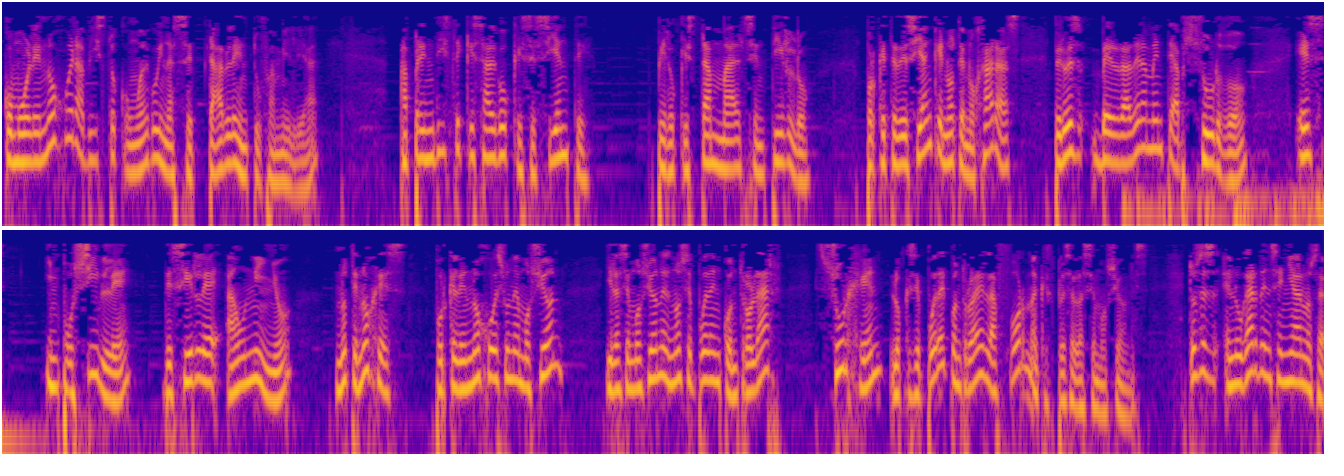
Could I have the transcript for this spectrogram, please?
como el enojo era visto como algo inaceptable en tu familia, aprendiste que es algo que se siente, pero que está mal sentirlo, porque te decían que no te enojaras, pero es verdaderamente absurdo, es imposible decirle a un niño, no te enojes, porque el enojo es una emoción y las emociones no se pueden controlar. Surgen, lo que se puede controlar es la forma que expresa las emociones. Entonces, en lugar de enseñarnos a,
